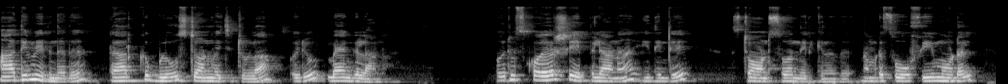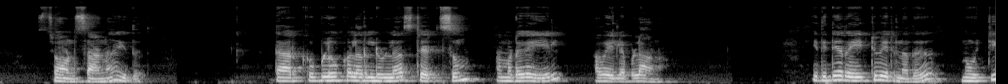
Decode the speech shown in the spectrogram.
ആദ്യം വരുന്നത് ഡാർക്ക് ബ്ലൂ സ്റ്റോൺ വെച്ചിട്ടുള്ള ഒരു ബാംഗിളാണ് ഒരു സ്ക്വയർ ഷേപ്പിലാണ് ഇതിന്റെ സ്റ്റോൺസ് വന്നിരിക്കുന്നത്. നമ്മുടെ സോഫി മോഡൽ സ്റ്റോൺസ് ആണ് ഇത്. ഡാർക്ക് ബ്ലൂ കളറിലുള്ള സ്റ്റഡ്സും നമ്മുടെ കയ്യിൽ അവൈലബിൾ ആണ്. ഇതിന്റെ റേറ്റ് വരുന്നത് നൂറ്റി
